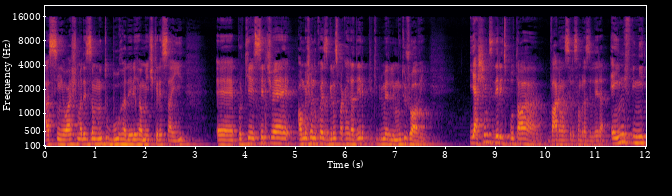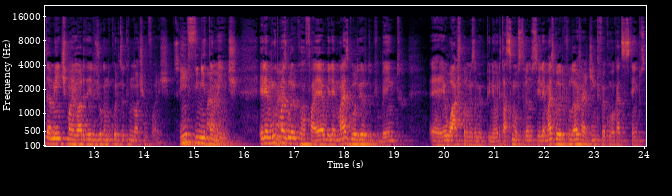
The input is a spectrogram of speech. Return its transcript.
assim, eu acho uma decisão muito burra dele realmente querer sair. É, porque se ele estiver almejando coisas grandes para a carreira dele, porque primeiro ele é muito jovem. E a chance dele disputar vaga na seleção brasileira é infinitamente maior dele jogando no Corinthians do que no Nottingham Forest. Sim, infinitamente. Ele é muito Maior. mais goleiro que o Rafael, ele é mais goleiro do que o Bento. É, eu acho, pelo menos na minha opinião, ele tá se mostrando se ele é mais goleiro que o Léo Jardim, que foi convocado esses tempos.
